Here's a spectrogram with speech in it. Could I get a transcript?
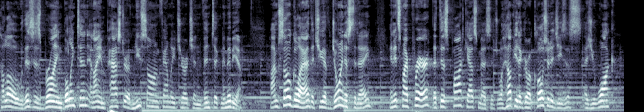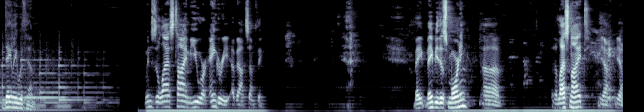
Hello, this is Brian Bullington, and I am pastor of New Song Family Church in Windhoek, Namibia. I'm so glad that you have joined us today, and it's my prayer that this podcast message will help you to grow closer to Jesus as you walk daily with Him. When's the last time you were angry about something? Maybe this morning? Uh, last night? Yeah, yeah,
